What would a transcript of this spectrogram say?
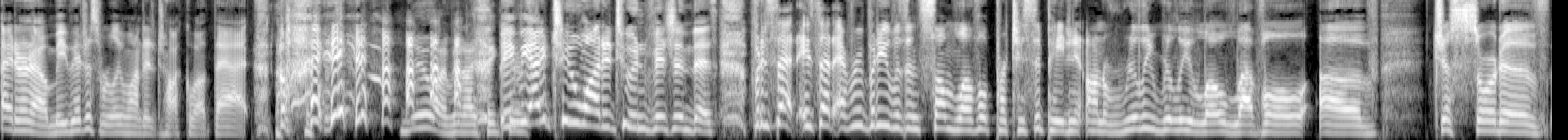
I don't know, maybe I just really wanted to talk about that. No, I mean, I think Maybe I too wanted to envision this, but is that is that everybody was in some level participating on a really really low level of just sort of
